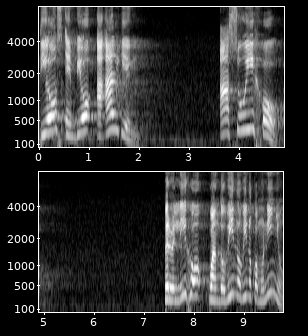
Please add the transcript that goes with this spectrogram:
Dios envió a alguien, a su hijo pero el hijo cuando vino, vino como niño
